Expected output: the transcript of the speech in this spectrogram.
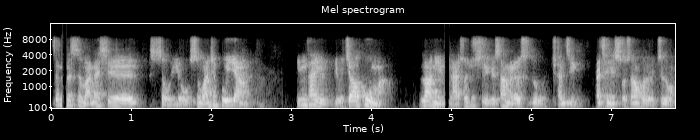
真的是玩那些手游是完全不一样的，因为它有有交互嘛，让你来说就是一个三百六十度全景，而且你手上会有这种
